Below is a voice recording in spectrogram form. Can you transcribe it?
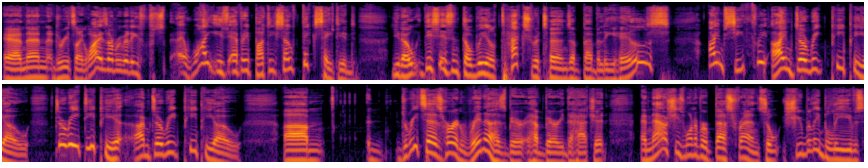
And then Dorit's like, why is everybody, why is everybody so fixated? You know, this isn't the real tax returns of Beverly Hills. I'm C3. I'm Dorit PPO. Dorit DP. I'm Dorit PPO. Um, Dorit says her and Rinna has have buried the hatchet, and now she's one of her best friends. So she really believes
